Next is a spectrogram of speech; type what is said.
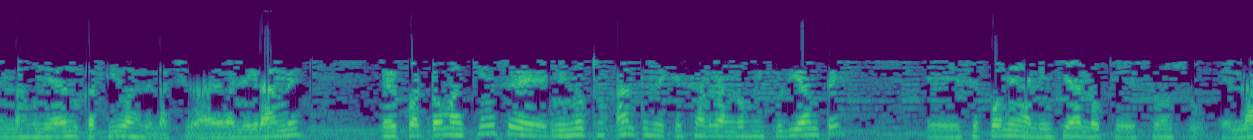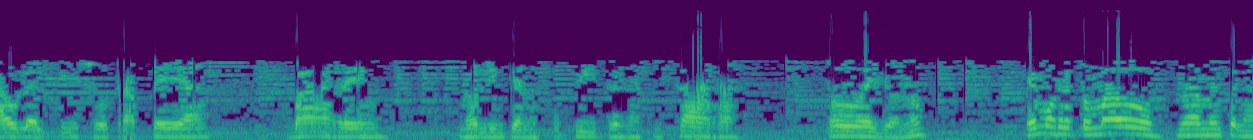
en, las unidades educativas de la ciudad de Valle Grande, el cual toma 15 minutos antes de que salgan los estudiantes, eh, se ponen a limpiar lo que son su, el aula, el piso, trapean, barren, no limpian los pupitres, las pizarras, todo ello, ¿no? Hemos retomado nuevamente las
